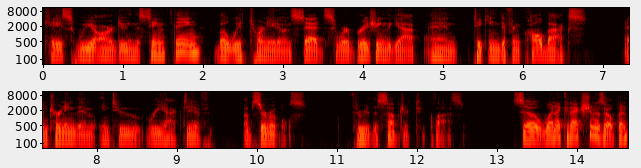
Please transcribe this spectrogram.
case, we are doing the same thing, but with Tornado instead. So we're bridging the gap and taking different callbacks and turning them into reactive observables through the subject class. So when a connection is open,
